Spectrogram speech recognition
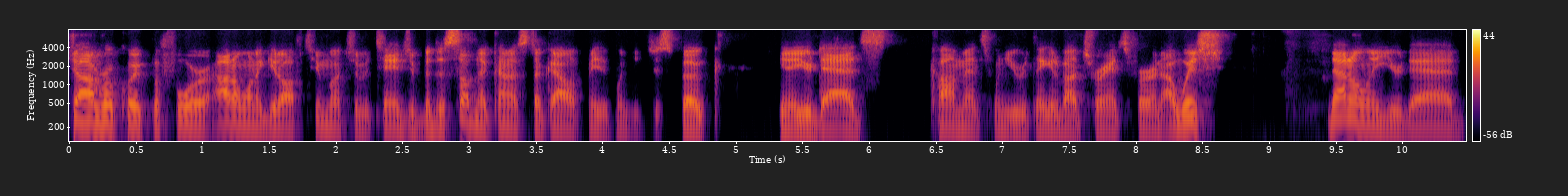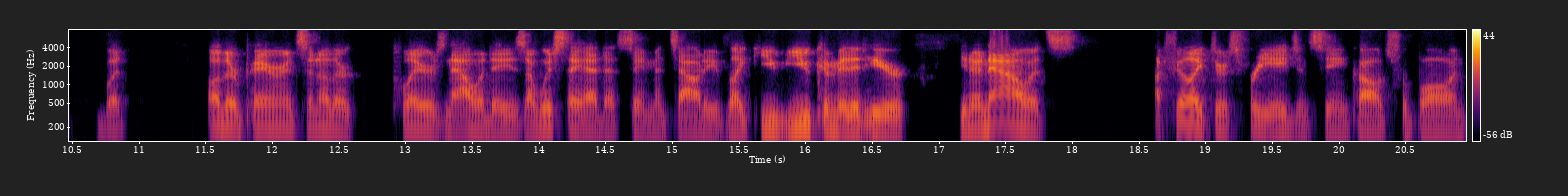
John, real quick before I don't want to get off too much of a tangent, but there's something that kind of stuck out with me when you just spoke. You know, your dad's comments when you were thinking about transfer, and I wish not only your dad but other parents and other players nowadays. I wish they had that same mentality of like you you committed here. You know, now it's I feel like there's free agency in college football, and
